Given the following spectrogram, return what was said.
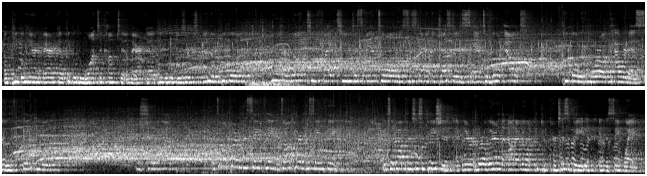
of people here in America, people who want to come to America, people who deserve to be here, people who are willing to fight to dismantle systemic injustice and to vote out people with moral cowardice. So thank you for showing up. It's all part of the same thing. It's all part of the same. It's about participation, and we're, we're aware that not everyone can participate in, in the same way.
